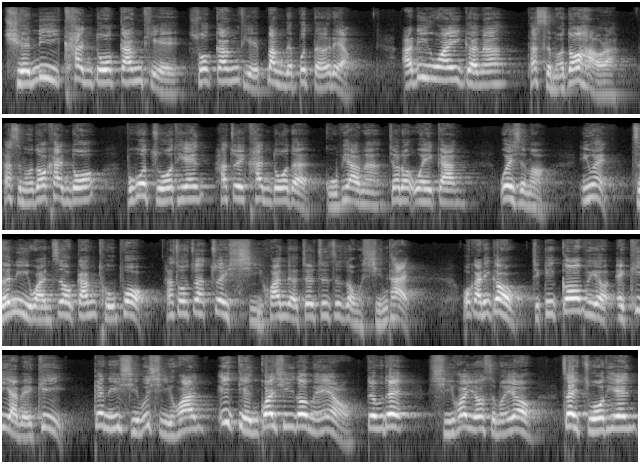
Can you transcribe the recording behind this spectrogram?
全力看多钢铁，说钢铁棒的不得了啊。另外一个呢，他什么都好了，他什么都看多。不过昨天他最看多的股票呢，叫做微钢。为什么？因为整理完之后刚突破，他说他最喜欢的就是这种形态。我跟你讲，一个股票会起也没起，跟你喜不喜欢一点关系都没有，对不对？喜欢有什么用？在昨天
